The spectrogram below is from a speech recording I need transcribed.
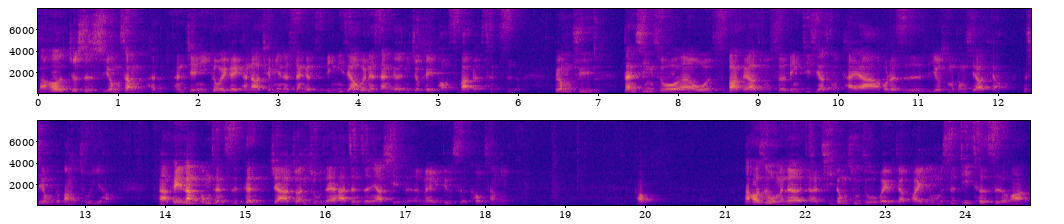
然后就是使用上很很简易，各位可以看到前面那三个指令，你只要会那三个，你就可以跑 Spark 的程式了，不用去。担心说，呃，我 Spark 要怎么设定，机器要怎么开啊，或者是有什么东西要调，那些我们都帮你处理好。那可以让工程师更加专注在他真正要写的 MariaDuce 的 code 上面。然后是我们的呃启动速度会比较快一点。我们实际测试的话，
